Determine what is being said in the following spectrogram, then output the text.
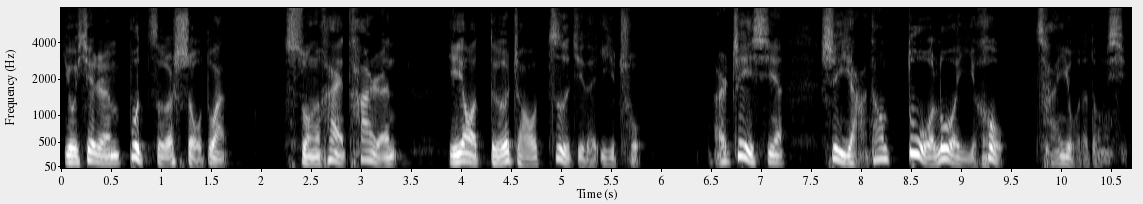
有些人不择手段损害他人，也要得着自己的益处。而这些是亚当堕落以后才有的东西，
